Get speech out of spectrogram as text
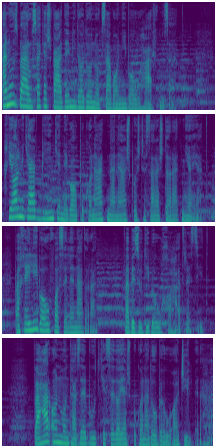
هنوز به عروسکش وعده می‌داد و نکزبانی با او حرف می‌زد. خیال می‌کرد بی اینکه نگاه بکند ننهش پشت سرش دارد میآید و خیلی با او فاصله ندارد و به زودی به او خواهد رسید و هر آن منتظر بود که صدایش بکند و به او آجیل بدهد.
